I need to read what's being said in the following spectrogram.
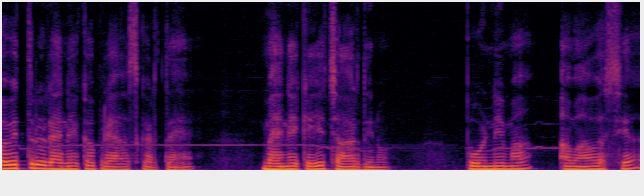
पवित्र रहने का प्रयास करते हैं। महीने के ये चार दिनों, पूर्णिमा, अमावस्या,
